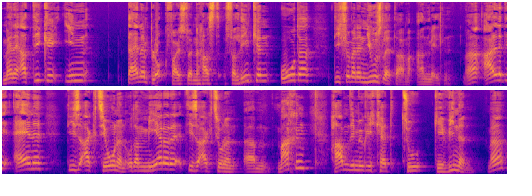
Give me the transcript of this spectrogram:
meine Artikel in deinem Blog, falls du einen hast, verlinken oder dich für meinen Newsletter anmelden. Ja, alle, die eine dieser Aktionen oder mehrere dieser Aktionen ähm, machen, haben die Möglichkeit zu gewinnen. Ja?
